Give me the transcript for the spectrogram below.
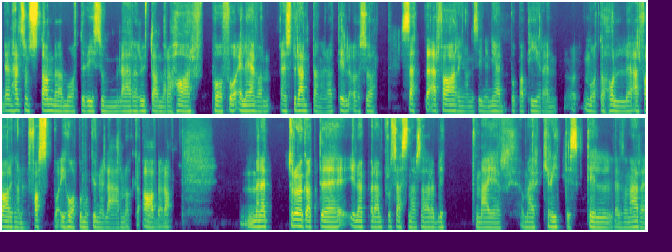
er en helt sånn standardmåte vi som lærerutdannere har på å få elevene, eh, studentene da, til å sette erfaringene sine ned på papiret. En måte å holde erfaringene fast på i håp om å kunne lære noe av det. da. Men jeg tror nok at uh, i løpet av den prosessen her så har jeg blitt mer og mer kritisk til den sånn her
